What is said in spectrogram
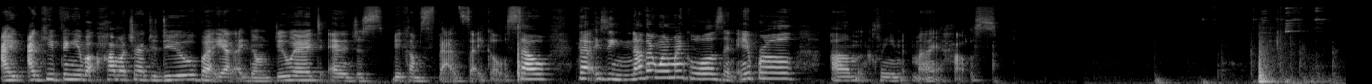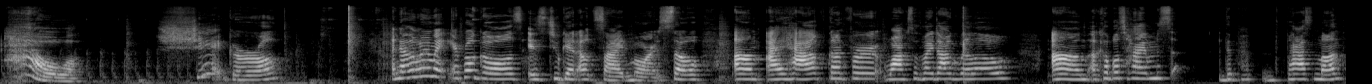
I, I keep thinking about how much I have to do, but yet I don't do it, and it just becomes a bad cycle. So that is another one of my goals in April, um, clean my house. Ow! Shit, girl. Another one of my April goals is to get outside more. So um, I have gone for walks with my dog Willow um, a couple times the, the past month,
